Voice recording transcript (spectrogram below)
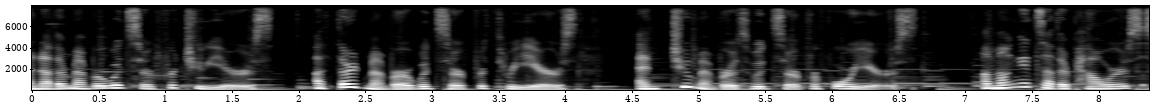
another member would serve for two years, a third member would serve for three years, and two members would serve for four years. Among its other powers,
